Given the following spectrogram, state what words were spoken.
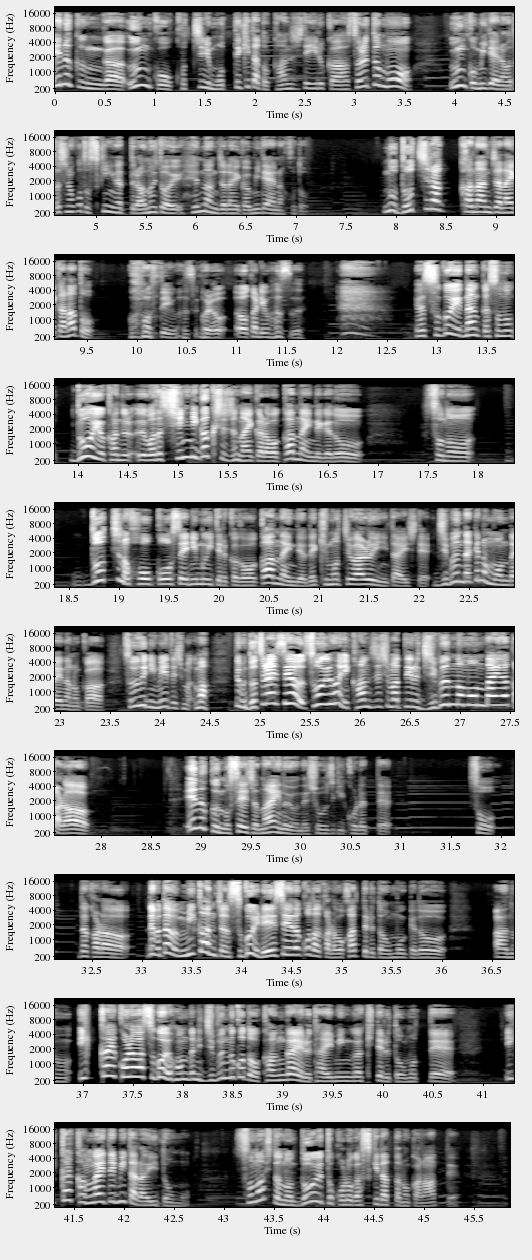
N 君がうんこをこっちに持ってきたと感じているかそれともうんこみたいな私のこと好きになってるあの人は変なんじゃないかみたいなこと。のどちらかなんじゃないかなと思っています。これわかります？いやすごいなんかそのどういう感じの私心理学者じゃないからわかんないんだけどそのどっちの方向性に向いてるかが分かんないんだよね。気持ち悪いに対して。自分だけの問題なのかそういう風に見えてしまう。まあでもどちらにせよそういう風に感じてしまっている自分の問題だから N 君のせいじゃないのよね正直これって。そう。だからでも多分みかんちゃんすごい冷静な子だから分かってると思うけどあの一回これはすごい本当に自分のことを考えるタイミングが来てると思って一回考えてみたらいいと思う。その人のどういうところが好きだったのかなって。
